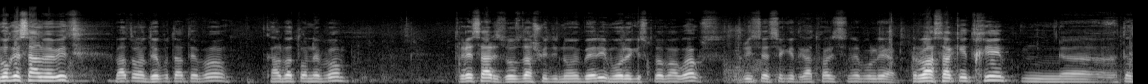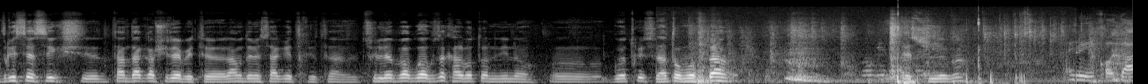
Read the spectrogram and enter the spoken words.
მოგესალმებით ბატონო დეპუტატებო, ქალბატონებო. დღეს არის 27 ნოემბერი, მორეგის ხდომა გვაქვს. დღის ესე იგი გათვალისწინებულია 8 საკითხი და დღის ესიგთან დაკავშირებით რამოდენიმე საკითხით ცვლილება გვაქვს და ქალბატონი ნინო გვეტყვის რატომ მოხდა ეს ცვლილება? იყო და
